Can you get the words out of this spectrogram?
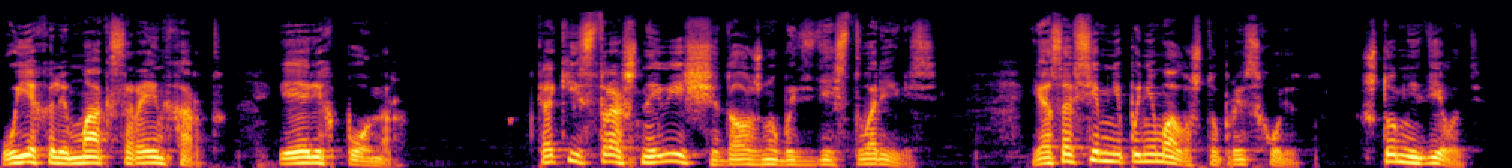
Уехали Макс Рейнхард и Эрих Помер. Какие страшные вещи, должно быть, здесь творились. Я совсем не понимала, что происходит. Что мне делать?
